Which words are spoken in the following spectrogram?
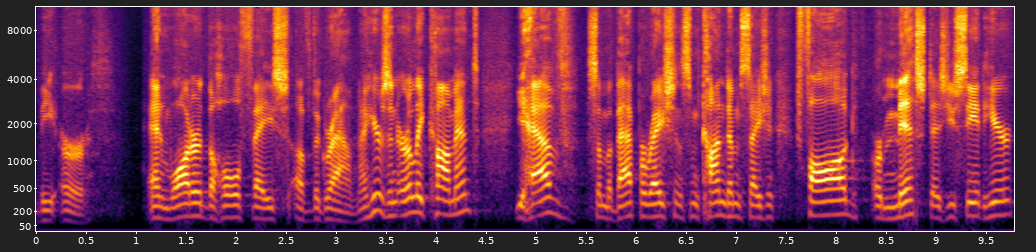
the earth and watered the whole face of the ground. Now, here's an early comment. You have some evaporation, some condensation, fog or mist, as you see it here.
